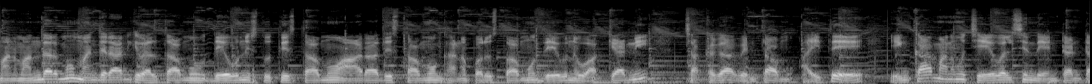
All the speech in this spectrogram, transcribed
మనమందరము మందిరానికి వెళ్తాము దేవుణ్ణి స్తుతిస్తాము ఆరాధిస్తాము ఘనపరుస్తాము దేవుని వాక్యాన్ని చక్కగా వింటాము. అయితే ఇంకా మనము చేయవలసింది ఏంటంట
